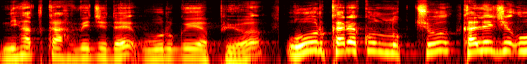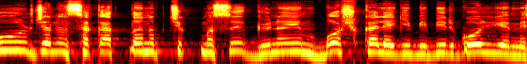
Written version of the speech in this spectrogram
Nihat Kahveci de vurgu yapıyor. Uğur Karakullukçu, kaleci Uğurcan'ın sakatlanıp çıkması, Günay'ın boş kale gibi bir gol yemesi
